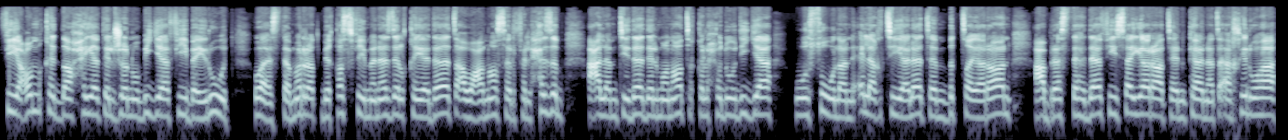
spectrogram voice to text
في عمق الضاحية الجنوبية في بيروت واستمرت بقصف منازل قيادات أو عناصر في الحزب على امتداد المناطق الحدودية وصولا إلى اغتيالات بالطيران عبر استهداف سيارات كانت آخرها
